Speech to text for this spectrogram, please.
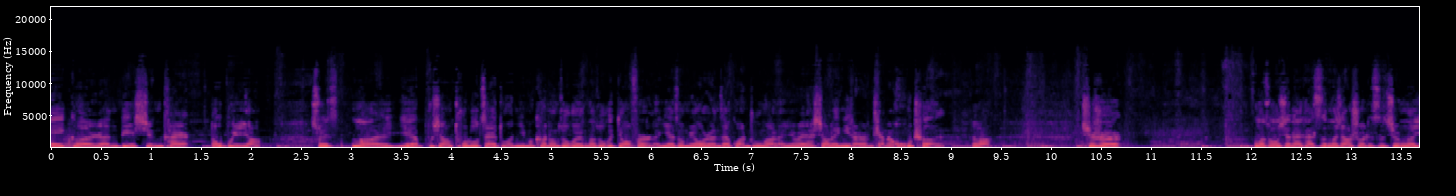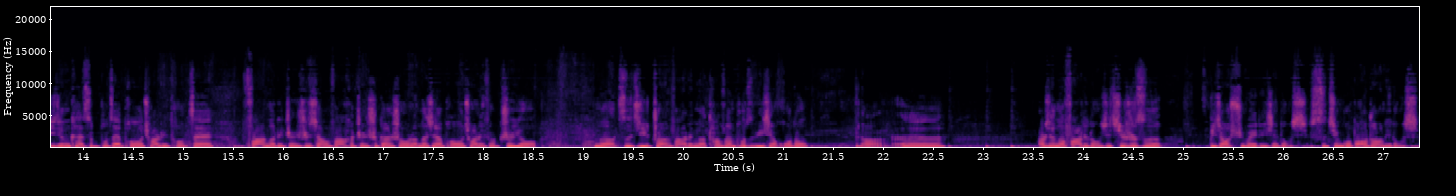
每个人的心态都不一样，所以我也不想吐露再多，你们可能就会我就会掉粉了，也就没有人再关注我了，因为小雷你这人天天胡扯，对吧？其实。我从现在开始，我想说的是，其实我已经开始不在朋友圈里头再发我的真实想法和真实感受了。我现在朋友圈里头只有我自己转发的我糖蒜铺子的一些活动，啊，嗯，而且我发的东西其实是比较虚伪的一些东西，是经过包装的东西，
